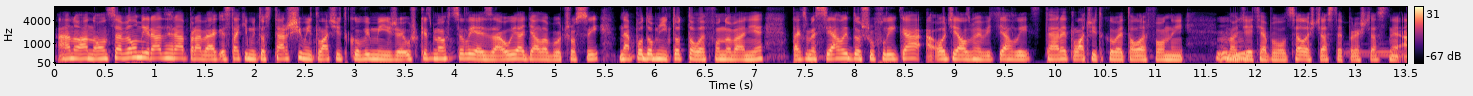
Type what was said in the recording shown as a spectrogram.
Áno, áno, on sa veľmi rád hrá práve s takýmito staršími tlačítkovými, že už keď sme ho chceli aj zaujať alebo čosi, napodobniť to telefonovanie, tak sme siahli do šuflíka a odtiaľ sme vyťahli staré tlačítkové telefóny. Mm-hmm. No mhm. dieťa bolo celé šťastné, prešťastné a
